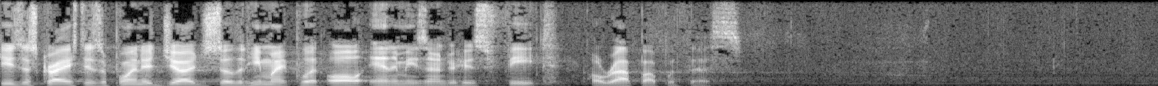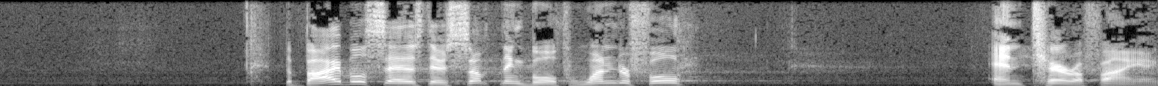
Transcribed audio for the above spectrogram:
Jesus Christ is appointed judge so that he might put all enemies under his feet. I'll wrap up with this. The Bible says there's something both wonderful and terrifying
